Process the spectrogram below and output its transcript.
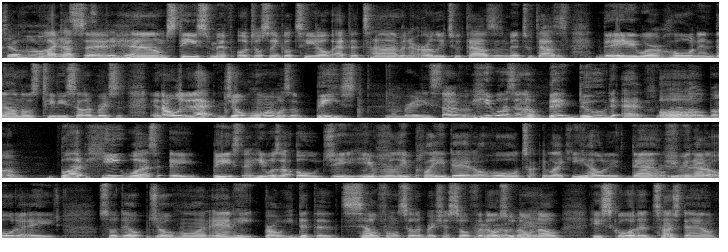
Joe Horn. like I a said, him, Steve Smith, Ocho Cinco Tio at the time in the early 2000s, mid 2000s, they were holding down those TD celebrations. And not only that, Joe Horn was a beast. number eighty-seven. He wasn't a big dude at He wasn't no bum. But he was a beast and he was an OG. He really played there the whole time. Like he held it down, For even at an older age. So Del- Joe Horn and he, bro, he did the cell phone celebration. So for I those who don't it. know, he scored a touchdown,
